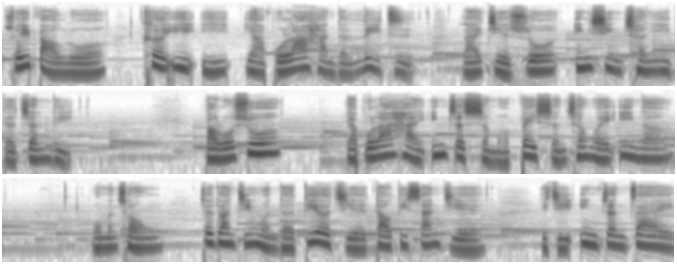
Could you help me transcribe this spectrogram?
所以保罗刻意以亚伯拉罕的例子来解说因信称义的真理。保罗说：“亚伯拉罕因着什么被神称为义呢？”我们从这段经文的第二节到第三节，以及印证在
